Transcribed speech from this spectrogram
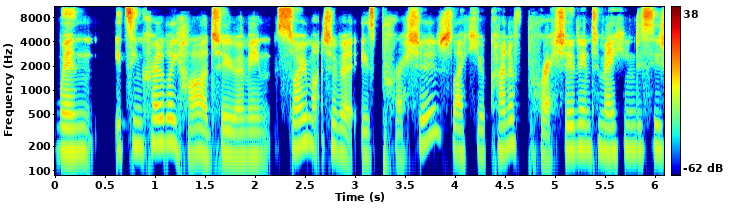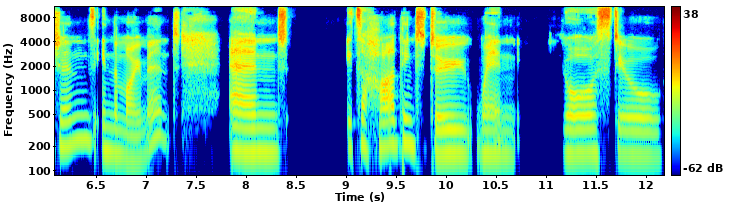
when it's incredibly hard too. I mean, so much of it is pressured, like you're kind of pressured into making decisions in the moment. And it's a hard thing to do when you're still,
